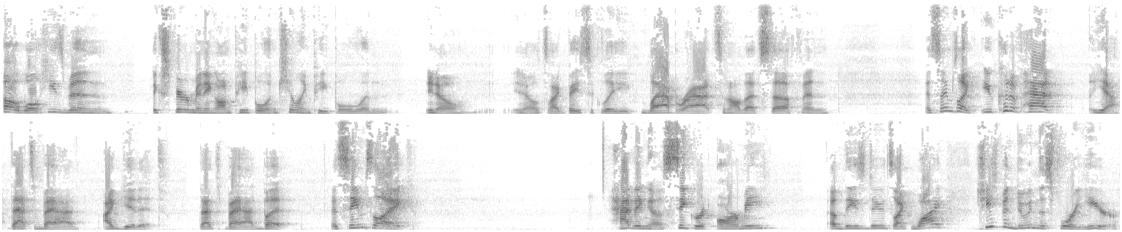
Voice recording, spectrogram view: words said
oh well, he's been experimenting on people and killing people, and you know, you know, it's like basically lab rats and all that stuff, and it seems like you could have had, yeah, that's bad. I get it, that's bad, but it seems like having a secret army of these dudes, like why? She's been doing this for a year,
